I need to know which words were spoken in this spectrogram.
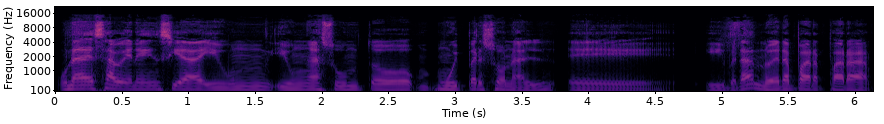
una desavenencia y un, y un asunto muy personal. eh, y verdad, no era para, para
